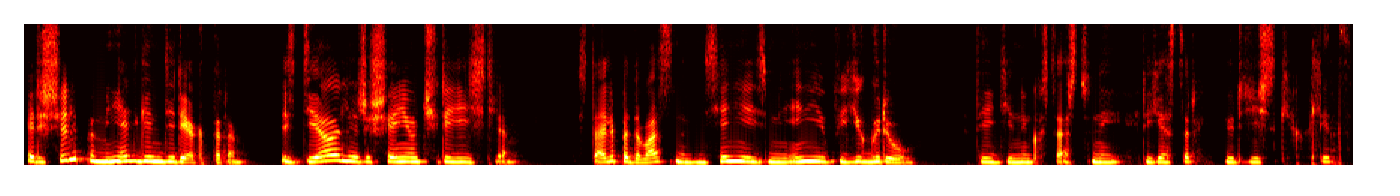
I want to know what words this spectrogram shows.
Решили поменять гендиректора. Сделали решение учредителя. Стали подаваться на внесение изменений в ЕГРЮ, это Единый государственный реестр юридических лиц.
